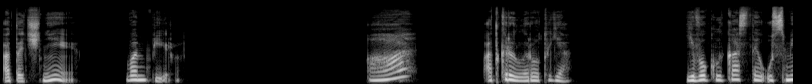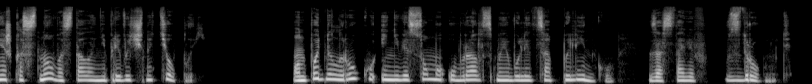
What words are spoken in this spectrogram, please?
а точнее, вампира. «А?» — открыла рот я. Его клыкастая усмешка снова стала непривычно теплой. Он поднял руку и невесомо убрал с моего лица пылинку, заставив вздрогнуть.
